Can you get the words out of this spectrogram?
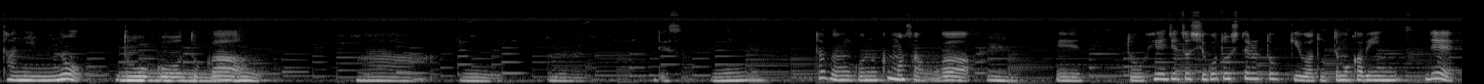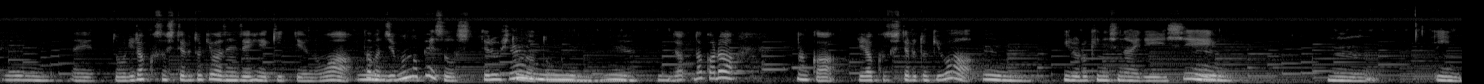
他人の動向とか、うんあうんーうんですうん。ね多分このクマさんがうん。えーっとと平日仕事してる時はとっても過敏で、うん。えっとリラックスしてる時は全然平気っていうのはうん。多分自分のペースを知ってる人だと思うんだよね。うん。だだからなんかリラックスしてる時はうん。いろいろ気にしないでいいし、うん。うん、いい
